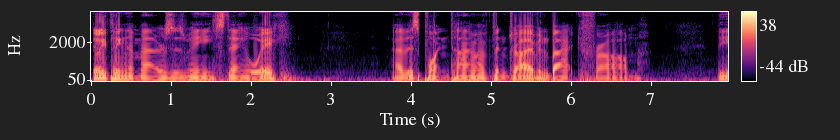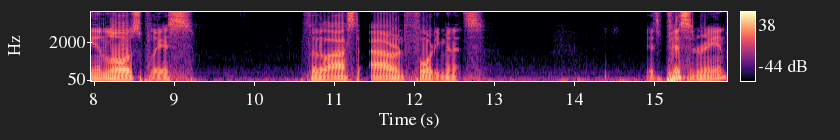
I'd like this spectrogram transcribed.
The only thing that matters is me staying awake. At this point in time, I've been driving back from the in law's place for the last hour and 40 minutes. It's pissing rain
